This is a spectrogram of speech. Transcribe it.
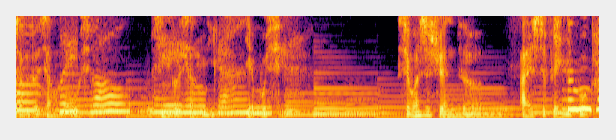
长得像你不行，性格像你也不行。喜欢是选择，爱是非你不可。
